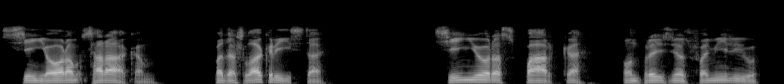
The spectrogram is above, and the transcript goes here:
с сеньором Сараком. Подошла Криста. Сеньора Спарка, он произнес фамилию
